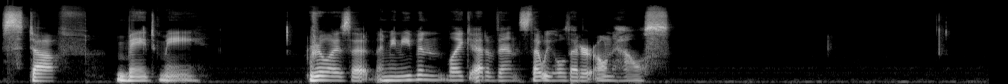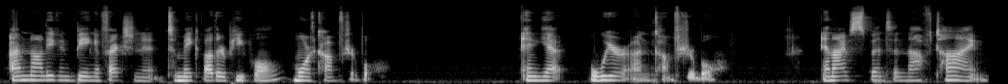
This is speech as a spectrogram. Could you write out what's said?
stuff made me realize that, I mean, even like at events that we hold at our own house, I'm not even being affectionate to make other people more comfortable. And yet we're uncomfortable. And I've spent enough time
